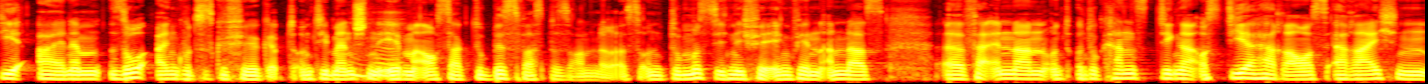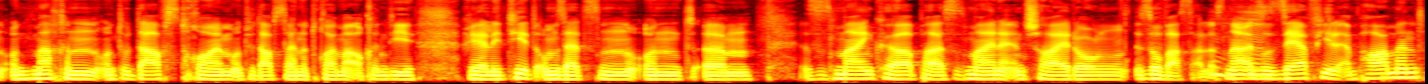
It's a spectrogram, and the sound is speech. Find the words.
die einem so ein gutes Gefühl gibt und die Menschen eben auch sagt, du bist was Besonderes und du musst dich nicht für irgendwen anders äh, verändern und, und du kannst Dinge aus dir heraus erreichen und machen und du darfst träumen und du darfst deine Träume auch in die Realität umsetzen und ähm, es ist mein Körper, es ist meine Entscheidung, sowas alles. Ne? Also sehr viel Empowerment,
